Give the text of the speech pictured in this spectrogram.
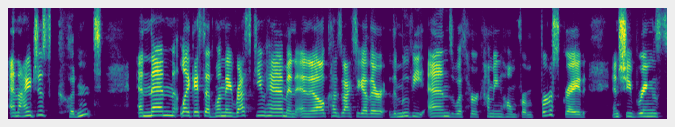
and I just couldn't. And then, like I said, when they rescue him and, and it all comes back together, the movie ends with her coming home from first grade and she brings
